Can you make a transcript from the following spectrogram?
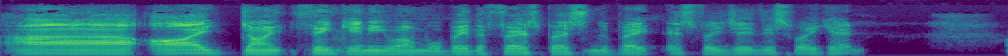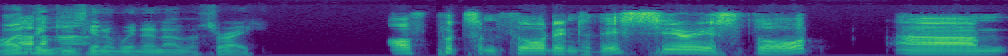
Uh, I don't think anyone will be the first person to beat SVG this weekend. I think Uh, he's going to win another three. I've put some thought into this, serious thought. Um,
